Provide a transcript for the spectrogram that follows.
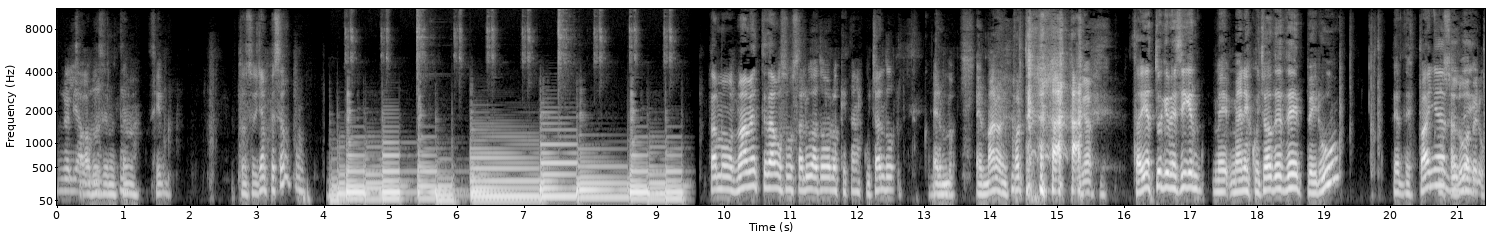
en realidad. Ah, puede ser un tema, sí. Entonces ya empezamos. pues. Estamos, nuevamente damos un saludo a todos los que están escuchando. Herm- hermano, no importa. ¿Sabías tú que me siguen, me, me han escuchado desde Perú, desde España? Un saludo a Perú.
